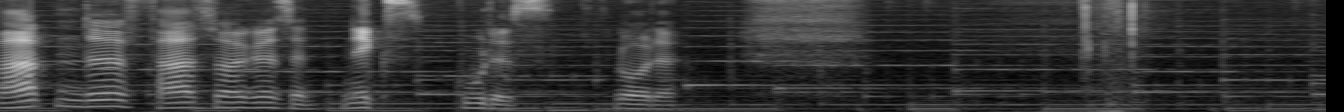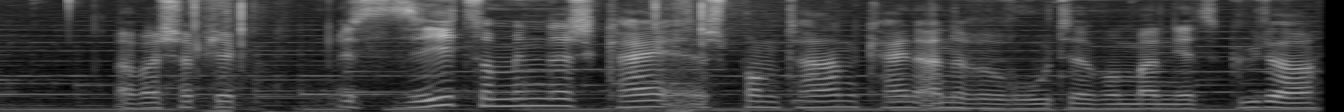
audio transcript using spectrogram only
Wartende Fahrzeuge sind nichts Gutes, Leute. Aber ich habe hier... Ich sehe zumindest kein, spontan keine andere Route, wo man jetzt Güter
